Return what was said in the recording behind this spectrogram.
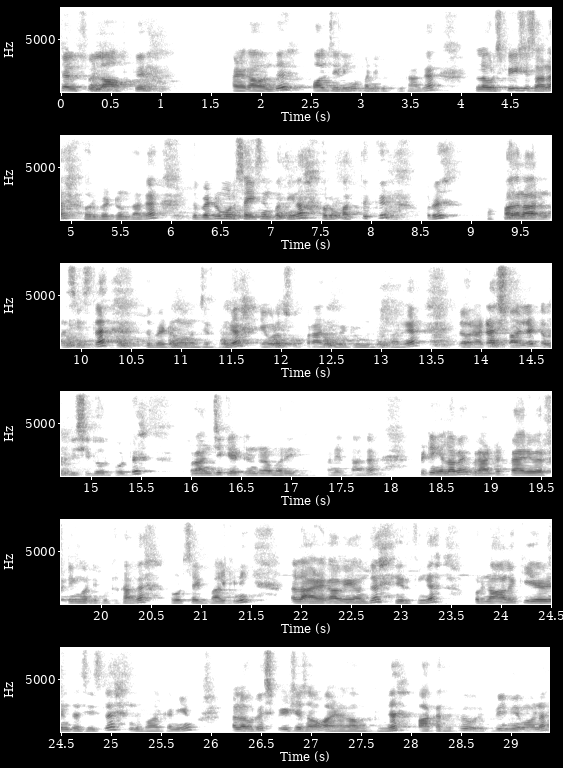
ஷெல்ஃபு லாஃப்ட்டு அழகாக வந்து ஃபால் சீலிங்கும் பண்ணி கொடுத்துருக்காங்க. நல்ல ஒரு ஸ்பீஷியஸான ஒரு பெட்ரூம் தாங்க. இந்த பெட்ரூமோட சைஸ்ன்னு பார்த்தீங்கன்னா ஒரு பத்துக்கு ஒரு பதினாறுன்ற சைஸில் இந்த பெட்ரூம் அமைஞ்சிருக்குங்க. எவ்வளோ சூப்பராக இந்த பெட்ரூம் இருக்குது பாருங்கள் இல்லை ஒரு அட்டாச் டாய்லெட் டபிள்யூபிசி டோர் போட்டு ஒரு அஞ்சுக்கு எட்டுன்ற மாதிரி பண்ணியிருக்காங்க. ஃபிட்டிங் எல்லாமே பிராண்டட் பேரிவர் ஃபிட்டிங் பண்ணி கொடுத்துருக்காங்க. ரோட் சைட் பால்கனி நல்லா அழகாகவே வந்து இருக்குங்க. ஒரு நாலுக்கு இந்த சீஸில் இந்த பால்கனியும் நல்ல ஒரு ஸ்பேஷியஸாகவும் அழகாகவும் இருக்குங்க. பார்க்குறதுக்கு ஒரு ப்ரீமியமான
